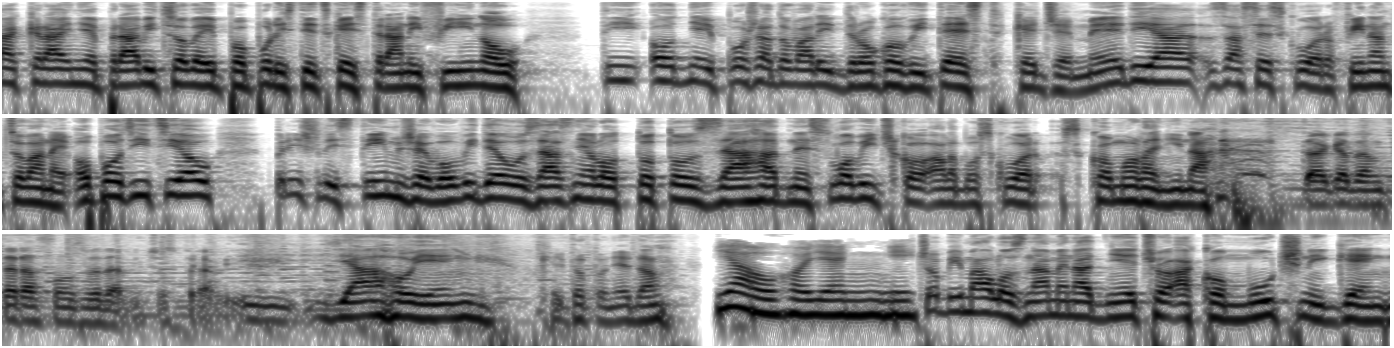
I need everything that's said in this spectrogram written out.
a krajne pravicovej populistickej strany Fínov. Tí od nej požadovali drogový test, keďže média, zase skôr financované opozíciou, prišli s tým, že vo videu zaznelo toto záhadné slovíčko, alebo skôr skomolenina. Tak Adam, teraz som zvedavý, čo spravíš. Jahojeng, keď toto nedám. Jauhojenni. Čo by malo znamenať niečo ako múčný gang.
